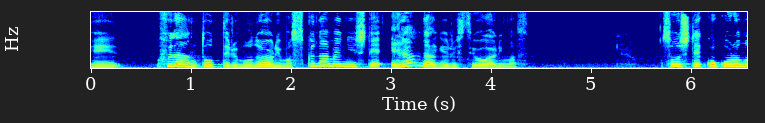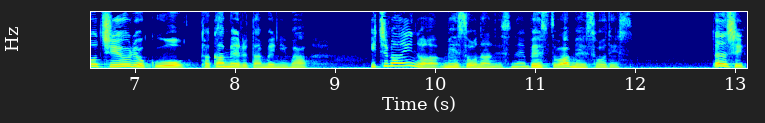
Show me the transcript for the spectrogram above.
えー普段取ってるものよりも少なめにして選んであげる必要があります。そうして心の治癒力を高めるためには一番いいのは瞑想なんですね。ベストは瞑想です。ただし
